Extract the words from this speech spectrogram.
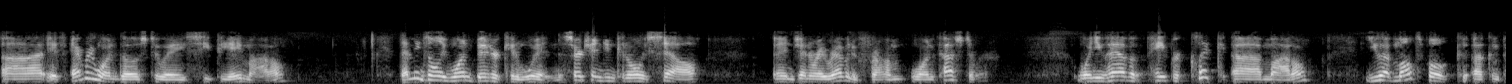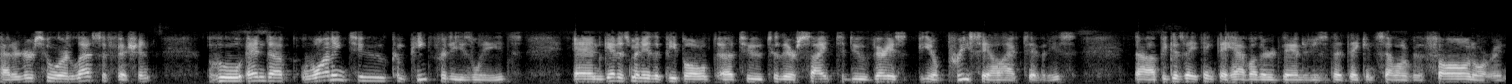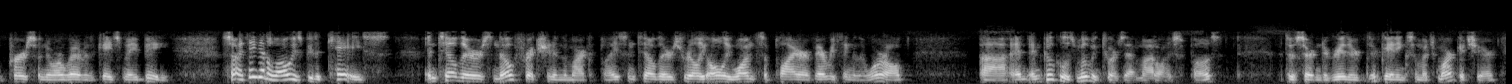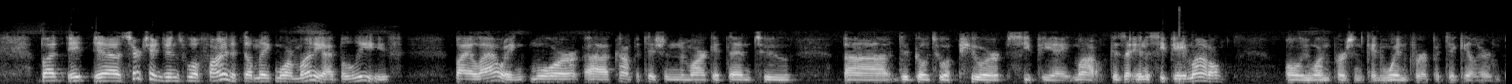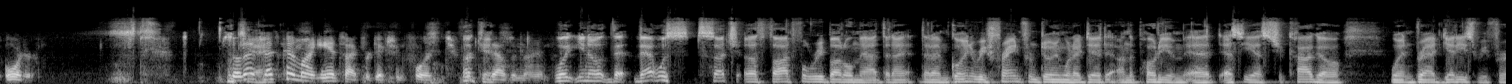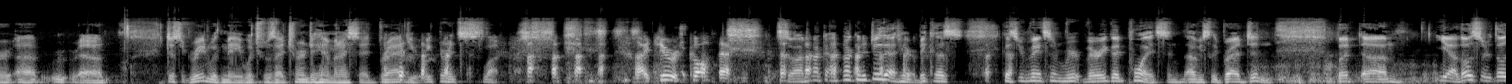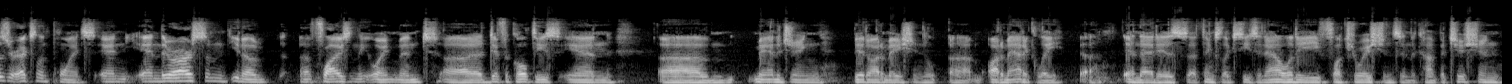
uh, if everyone goes to a CPA model, that means only one bidder can win. The search engine can only sell and generate revenue from one customer. When you have a pay per click uh, model, you have multiple uh, competitors who are less efficient, who end up wanting to compete for these leads and get as many of the people uh, to to their site to do various you know pre-sale activities uh, because they think they have other advantages that they can sell over the phone or in person or whatever the case may be. So I think it'll always be the case until there's no friction in the marketplace, until there's really only one supplier of everything in the world. Uh, and, and Google is moving towards that model, I suppose. To a certain degree, they're, they're gaining so much market share. But it, uh, search engines will find that they'll make more money, I believe, by allowing more uh, competition in the market than to uh, to go to a pure CPA model. Because in a CPA model, only one person can win for a particular order. So okay. that, that's kind of my anti prediction for, for okay. 2009. Well, you know that that was such a thoughtful rebuttal, Matt, that I that I'm going to refrain from doing what I did on the podium at SES Chicago when Brad Geddes refer, uh, uh, disagreed with me, which was I turned to him and I said, "Brad, you ignorant slut." I do recall that. so I'm not, I'm not going to do that here because because you've made some re- very good points, and obviously Brad didn't. But um, yeah, those are those are excellent points, and and there are some you know uh, flies in the ointment, uh, difficulties in um, managing bid automation um, automatically, uh, and that is uh, things like seasonality, fluctuations in the competition,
